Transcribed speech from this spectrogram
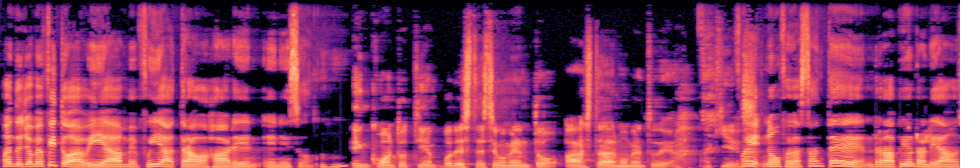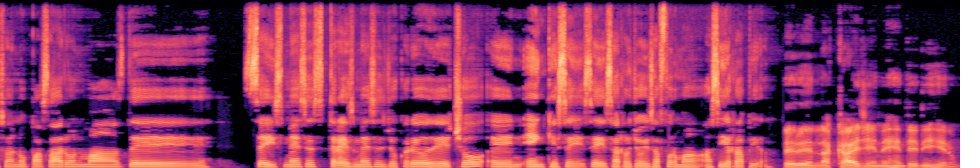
Cuando yo me fui, todavía me fui a trabajar en, en eso. Ujú. ¿En cuánto tiempo desde este momento hasta el momento de ah, aquí es? Fue, no, fue bastante rápido en realidad, o sea, no pasaron más de seis meses, tres meses, yo creo, de hecho, en, en que se, se desarrolló de esa forma así de rápido. Pero en la calle, en la gente dijeron,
